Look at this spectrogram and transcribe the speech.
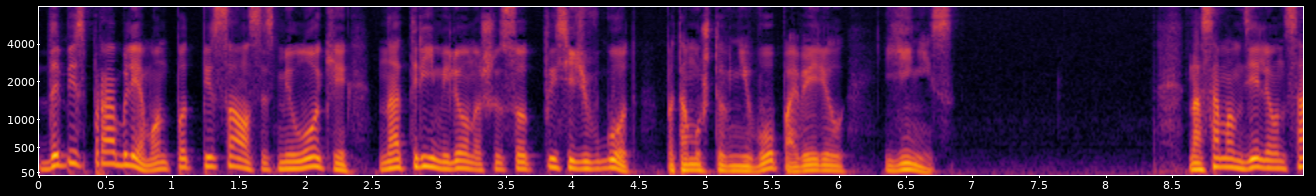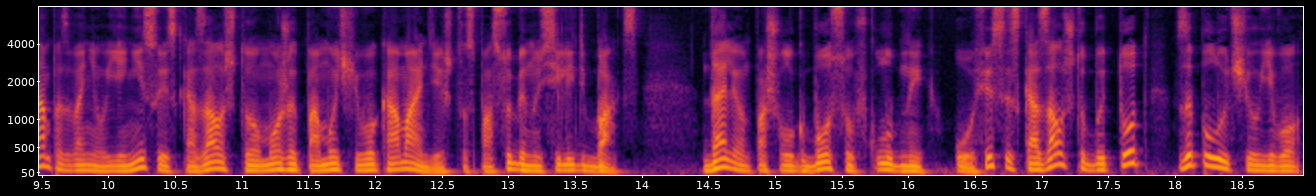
Да без проблем, он подписался с Милоки на 3 миллиона 600 тысяч в год, потому что в него поверил Енис. На самом деле он сам позвонил Енису и сказал, что может помочь его команде, что способен усилить Бакс – Далее он пошел к боссу в клубный офис и сказал, чтобы тот заполучил его.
